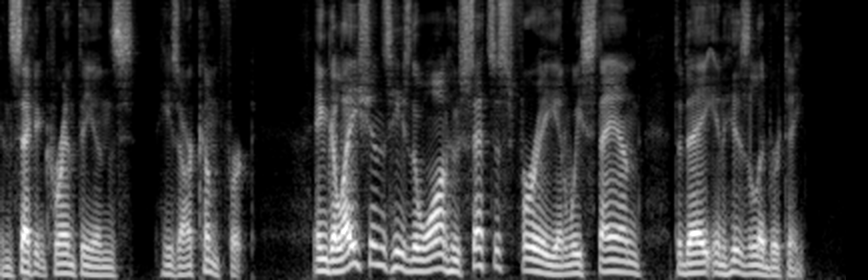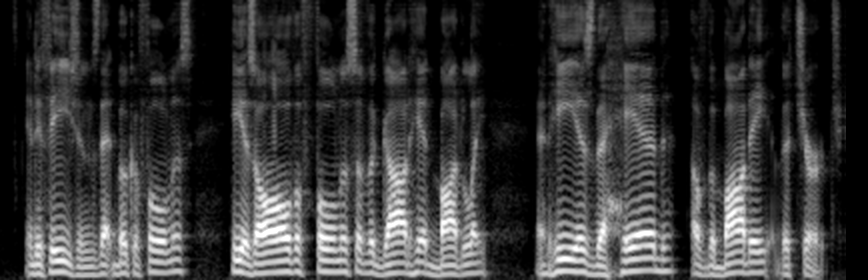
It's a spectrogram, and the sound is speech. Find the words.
In 2 Corinthians, He's our comfort. In Galatians, He's the one who sets us free and we stand today in His liberty. In Ephesians, that book of fullness, He is all the fullness of the Godhead bodily and He is the head of the body, the church.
